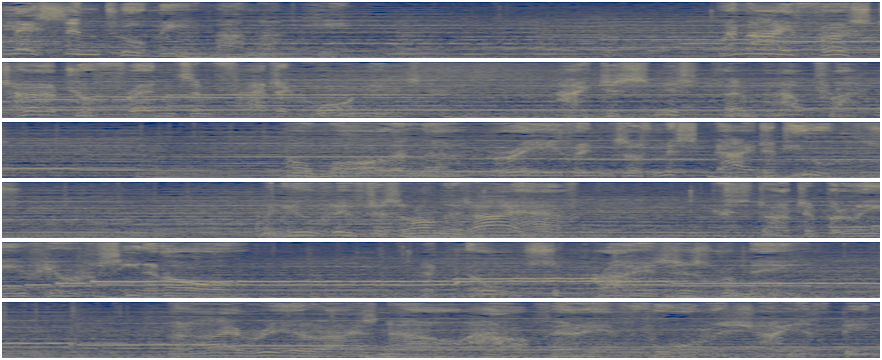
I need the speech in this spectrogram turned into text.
Listen to me, Nanaki. When I first heard your friend's emphatic warnings, I dismissed them outright. No more than the ravings of misguided youths. When you've lived as long as I have, start to believe you've seen it all. That no surprises remain. But I realize now how very foolish I have been.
